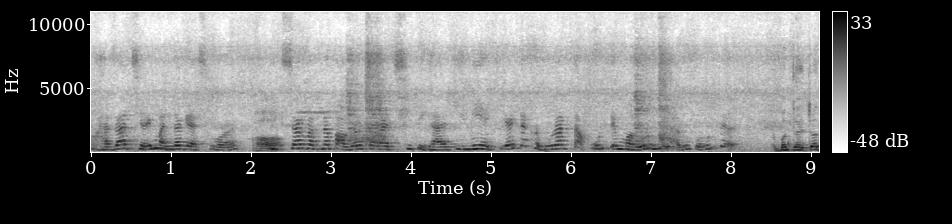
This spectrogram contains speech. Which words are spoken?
भाजायचे मंद गॅसवर हा. मिक्सरमधनं पावडर करायची तिघा तिन्ही यायची आणि त्या खजुरात टाकून ते मळून लाडू करून ते मग त्याच्यात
